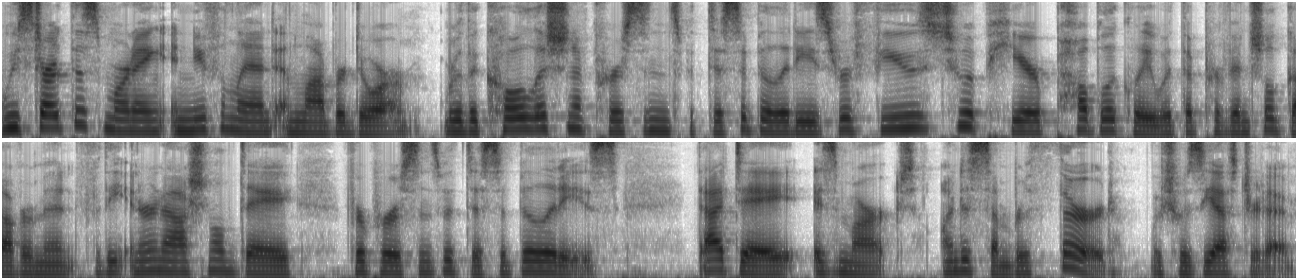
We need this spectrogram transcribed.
We start this morning in Newfoundland and Labrador, where the Coalition of Persons with Disabilities refused to appear publicly with the provincial government for the International Day for Persons with Disabilities. That day is marked on December 3rd, which was yesterday.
